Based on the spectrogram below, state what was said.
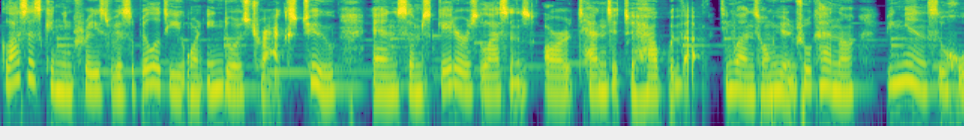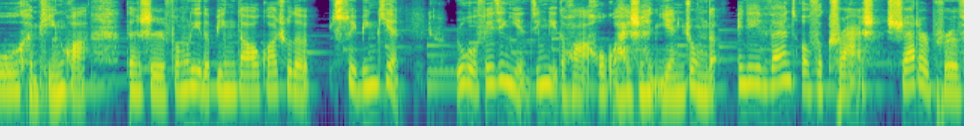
glasses can increase visibility on indoor tracks too, and some skaters' lessons are tended to help with that. 尽管从远处看呢，冰面似乎很平滑，但是锋利的冰刀刮出的碎冰片。 如果飞进眼睛里的话，后果还是很严重的。In the event of a crash, shatterproof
